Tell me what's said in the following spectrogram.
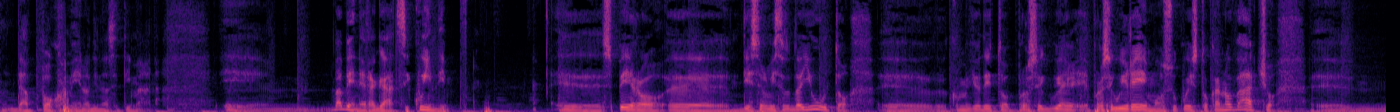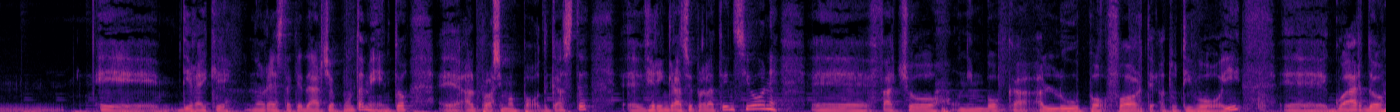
da, poco meno di una settimana. va bene ragazzi, quindi eh, spero eh, di esservi stato d'aiuto, eh, come vi ho detto proseguire, proseguiremo su questo canovaccio eh, e direi che non resta che darci appuntamento eh, al prossimo podcast. Eh, vi ringrazio per l'attenzione, eh, faccio un in bocca al lupo forte a tutti voi, eh, guardo,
